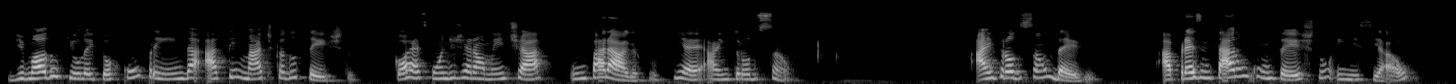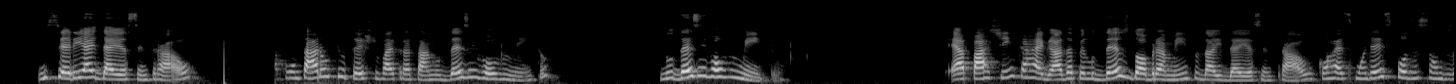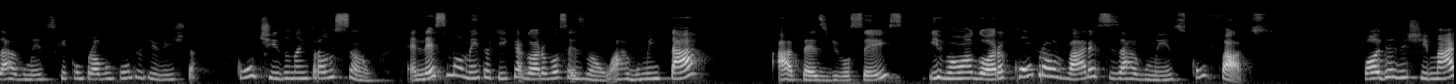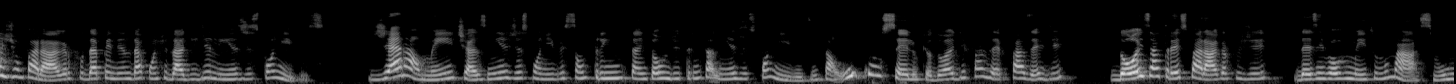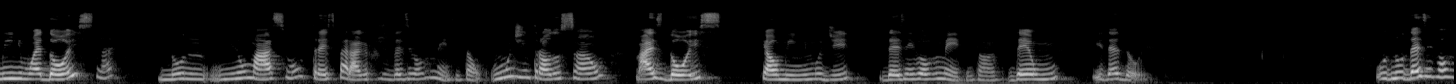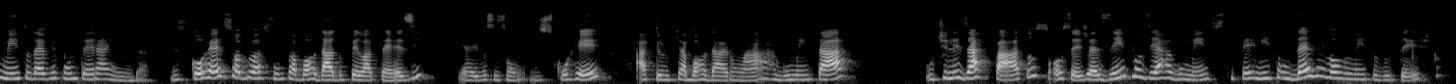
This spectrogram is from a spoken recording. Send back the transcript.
de modo que o leitor compreenda a temática do texto. Corresponde geralmente a um parágrafo, que é a introdução. A introdução deve apresentar um contexto inicial, inserir a ideia central, apontar o que o texto vai tratar no desenvolvimento. No desenvolvimento, é a parte encarregada pelo desdobramento da ideia central, corresponde à exposição dos argumentos que comprovam o ponto de vista contido na introdução. É nesse momento aqui que agora vocês vão argumentar a tese de vocês e vão agora comprovar esses argumentos com fatos. Pode existir mais de um parágrafo dependendo da quantidade de linhas disponíveis. Geralmente, as linhas disponíveis são 30, em torno de 30 linhas disponíveis. Então, o conselho que eu dou é de fazer, fazer de dois a três parágrafos de desenvolvimento no máximo. O mínimo é dois, né? No, no máximo, três parágrafos de desenvolvimento. Então, um de introdução, mais dois, que é o mínimo de desenvolvimento. Então, D1 e D2. O, no desenvolvimento deve conter ainda discorrer sobre o assunto abordado pela tese, e aí vocês vão discorrer aquilo que abordaram lá, argumentar, utilizar fatos, ou seja, exemplos e argumentos que permitam o desenvolvimento do texto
